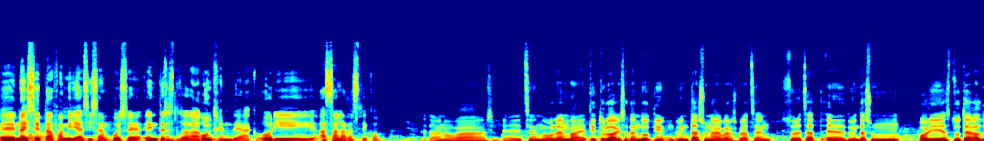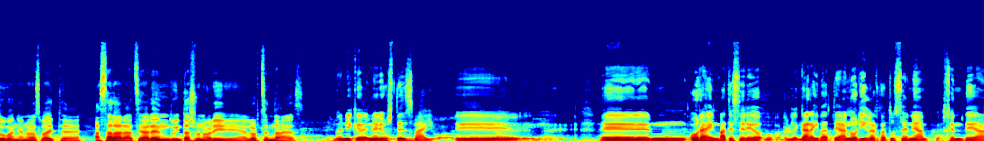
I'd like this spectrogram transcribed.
e, naiz eta familia izan, pues, e, interesatuta dagoen jendeak hori azalarazteko. Eta bueno, ba, e, itzen dugu lehen, ba, e, tituloak esaten du duintasunak berreskuratzen, zuretzat e, duintasun hori ez dute galdu, baina nolazbait e, azalaratzearen duintasun hori e, lortzen da, ez? Ba, nik e, nire ustez bai. E, e, orain, batez ere, garai batean hori gertatu zenean, jendea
